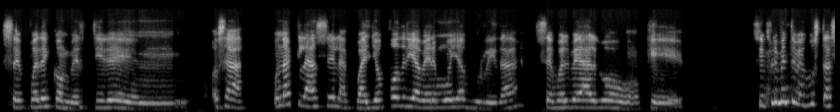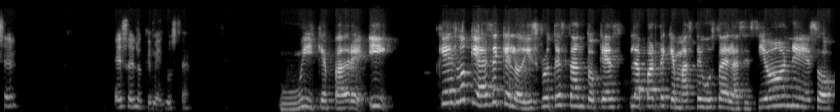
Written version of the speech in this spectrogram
se puede convertir en, o sea, una clase la cual yo podría ver muy aburrida, se vuelve algo que simplemente me gusta hacer. Eso es lo que me gusta. Uy, qué padre. ¿Y qué es lo que hace que lo disfrutes tanto? ¿Qué es la parte que más te gusta de las sesiones? ¿O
